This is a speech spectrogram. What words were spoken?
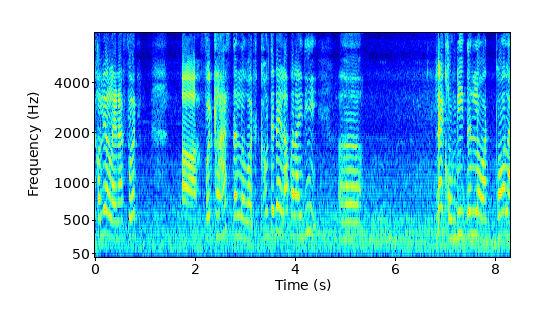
เขาเรียกอะไรนะ first เอ่อ first class ตลอดเขาจะได้รับอะไรที่เอ่อได้ของดีตลอด เพราะอะไร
